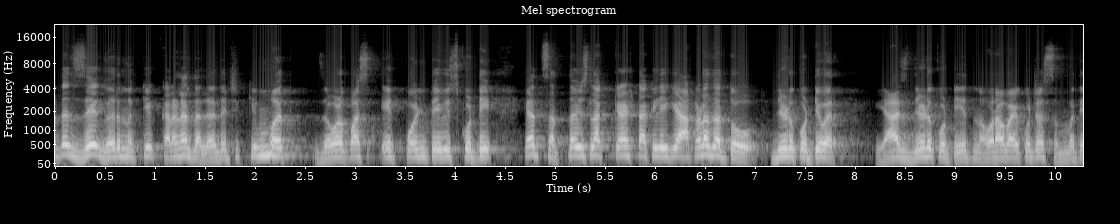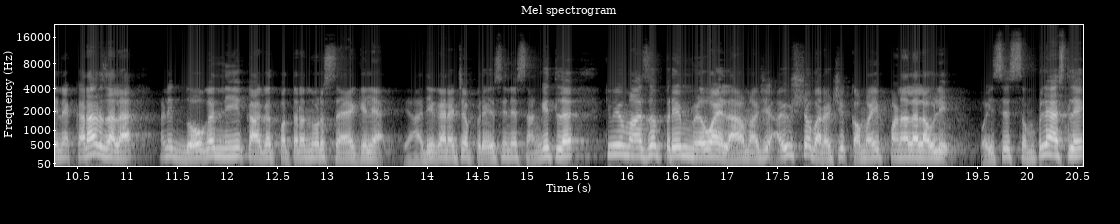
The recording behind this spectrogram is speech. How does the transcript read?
आता जे घर नक्की करण्यात आलं त्याची किंमत जवळपास एक पॉईंट तेवीस कोटी. यात सत्तावीस लाख कॅश टाकली की आकडा जातो दीड कोटीवर. याच दीड कोटीत नवरा बायकोच्या संमतीने करार झाला आणि दोघांनीही कागदपत्रांवर सह्या केल्या. या अधिकाऱ्याच्या प्रेयसीने सांगितलं की मी माझं प्रेम मिळवायला माझी आयुष्यभराची कमाई पणाला लावली. पैसे संपले असले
